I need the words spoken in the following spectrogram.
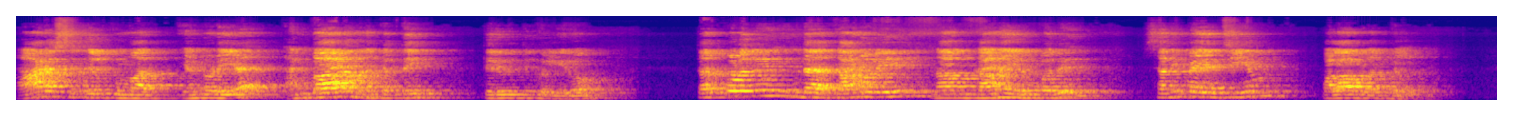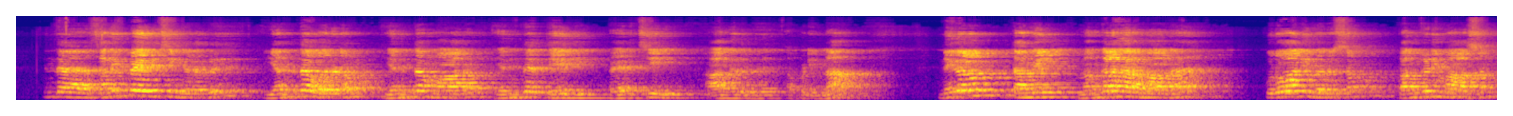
ஆர் எஸ் செந்தில்குமார் என்னுடைய அன்பான வணக்கத்தை தெரிவித்துக் கொள்கிறோம். தற்பொழுது இந்த காணொலியில் நாம் காண இருப்பது சனிப்பயிற்சியும் பலாபலங்கள் இந்த சனிப்பயிற்சிங்கிறது எந்த வருடம் எந்த மாதம் எந்த தேதி பயிற்சி ஆகிறது அப்படின்னா நிகழும் தமிழ் மங்களகரமான குரோதி வருஷம் பங்குனி மாதம்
